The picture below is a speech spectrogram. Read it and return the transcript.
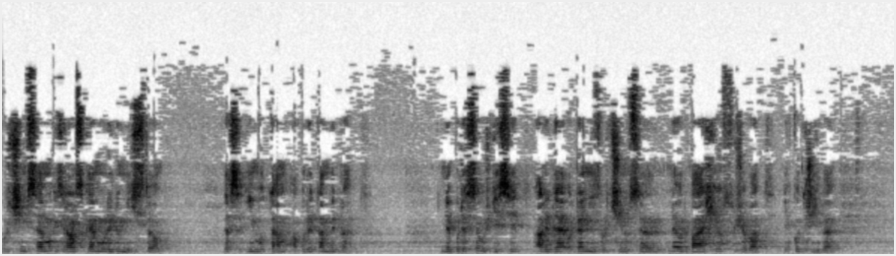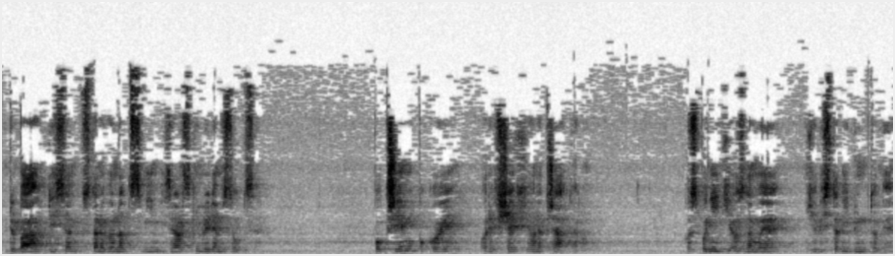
Určím svému izraelskému lidu místo, zasadím ho tam a bude tam bydlet. Nebude se už děsit a lidé oddaní zločinu se neodváží ho sužovat jako dříve, v dobách, kdy jsem ustanovil nad svým izraelským lidem soudce. Popřeji mu pokoj ode všech jeho nepřátel. Hospodin ti oznamuje, že vystaví dům tobě.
